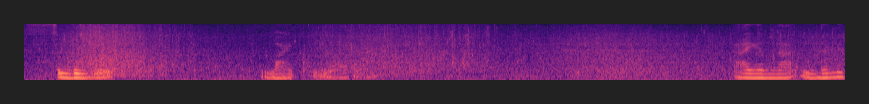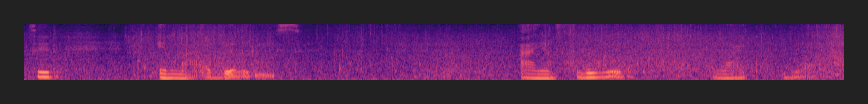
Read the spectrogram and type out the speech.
fluid like water. I am not limited in my abilities. I am fluid like water.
